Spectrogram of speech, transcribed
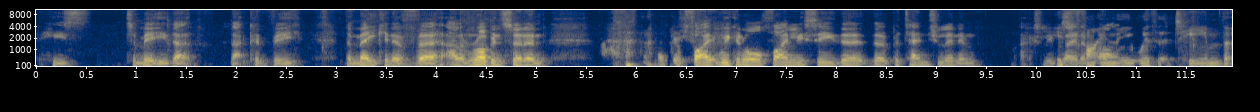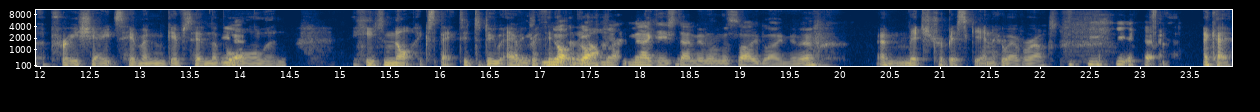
he's to me that that could be the making of uh, Allen Robinson, and I can find we can all finally see the the potential in him actually He's playing a finally with a team that appreciates him and gives him the Yeah. ball, and he's not expected to do And he's everything not got. Matt Nagy standing on the sideline, you know. And Mitch Trubisky and whoever else. yeah, Okay,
